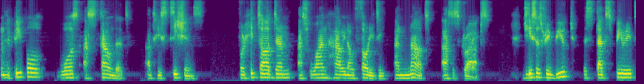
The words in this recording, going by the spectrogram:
and the people was astounded at his teachings, for he taught them as one having authority and not as scribes. Jesus rebuked that spirit,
